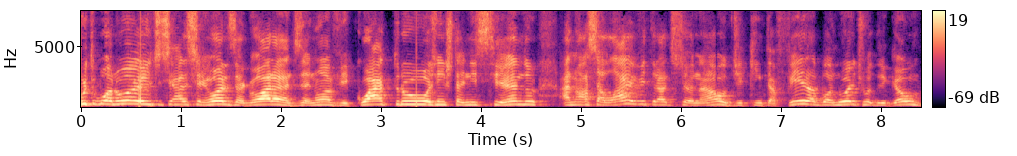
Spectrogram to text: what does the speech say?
Muito boa noite, senhoras e senhores. Agora, 19h04, a gente está iniciando a nossa live tradicional de quinta-feira. Boa noite, Rodrigão.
